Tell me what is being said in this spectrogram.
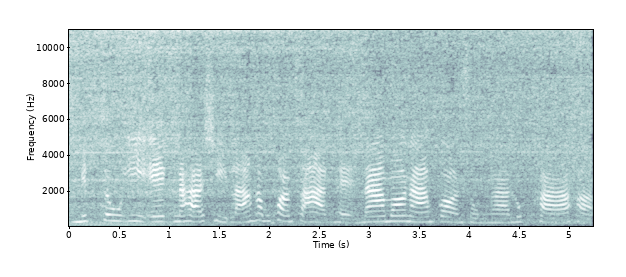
ถมิตซู EX นะคะ ฉีดล้างทำความสะอาดแผนหน้าหม้อน้ำก่อนส่งงานลูกค้าค่ะ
